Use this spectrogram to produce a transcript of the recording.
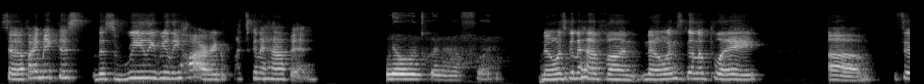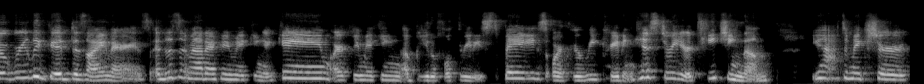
So if I make this this really, really hard, what's gonna happen? No one's going to have fun. No one's gonna have fun. No one's gonna play. Um, so really good designers. It doesn't matter if you're making a game or if you're making a beautiful 3D space or if you're recreating history or teaching them, you have to make sure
